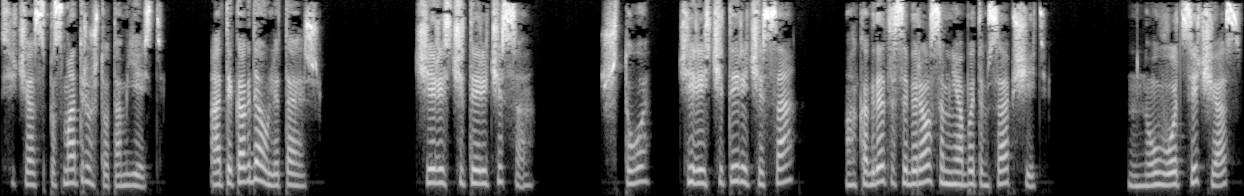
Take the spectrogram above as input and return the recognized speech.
Сейчас посмотрю, что там есть. А ты когда улетаешь?» «Через четыре часа». «Что? Через четыре часа? А когда ты собирался мне об этом сообщить?» «Ну вот сейчас.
